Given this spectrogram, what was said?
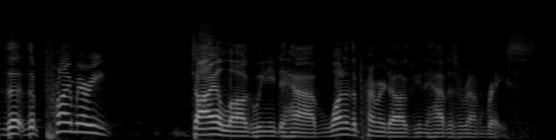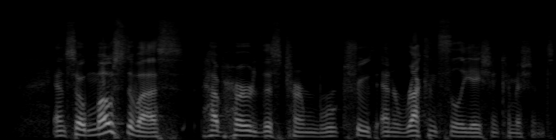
the, the primary dialogue we need to have, one of the primary dialogues we need to have is around race. And so most of us have heard this term truth and reconciliation commissions.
